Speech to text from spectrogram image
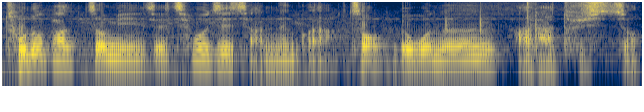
졸업 학점이 이제 채워지지 않는 거야. 그쵸? 요거는 알아두시죠.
